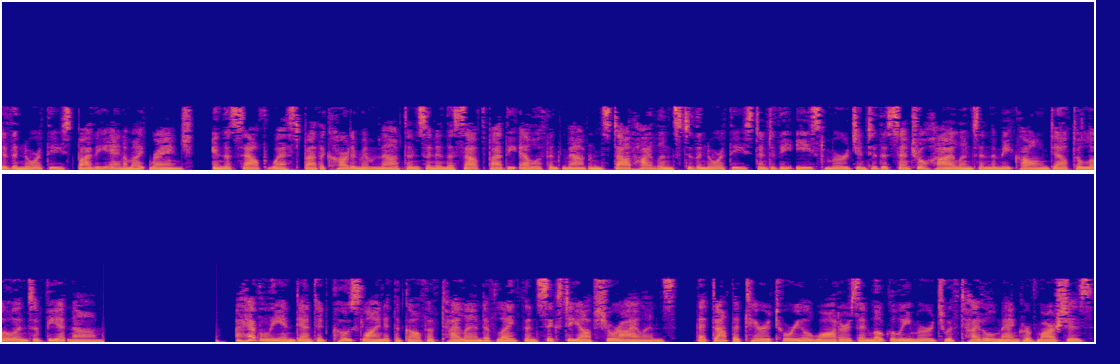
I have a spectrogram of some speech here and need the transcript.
to the northeast by the Annamite Range, in the southwest by the Cardamom Mountains and in the south by the Elephant Mountains. Highlands to the northeast and to the east merge into the Central Highlands and the Mekong Delta lowlands of Vietnam. A heavily indented coastline at the Gulf of Thailand of length and 60 offshore islands, that dot the territorial waters and locally merge with tidal mangrove marshes,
